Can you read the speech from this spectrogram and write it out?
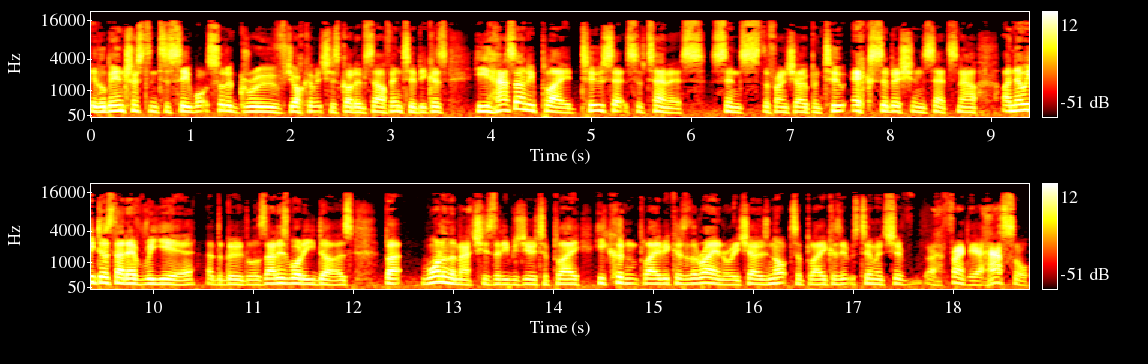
it'll be interesting to see what sort of groove Djokovic has got himself into because he has only played two sets of tennis since the French Open, two exhibition sets. Now, I know he does that every year at the Boodles, that is what he does, but one of the matches that he was due to play, he couldn't play because of the rain, or he chose not to play because it was too much of, uh, frankly, a hassle,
